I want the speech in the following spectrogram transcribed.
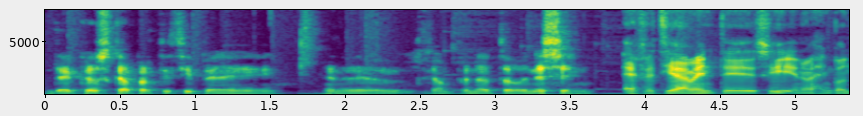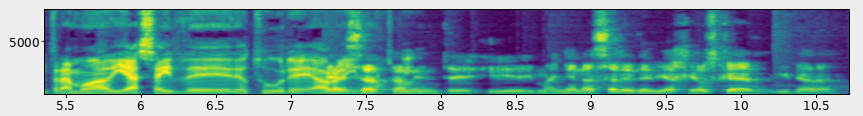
de que Oscar participe en el campeonato en Essen. Efectivamente, sí, nos encontramos a día 6 de, octubre ahora Exactamente, y mañana sale de viaje Oscar y nada,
